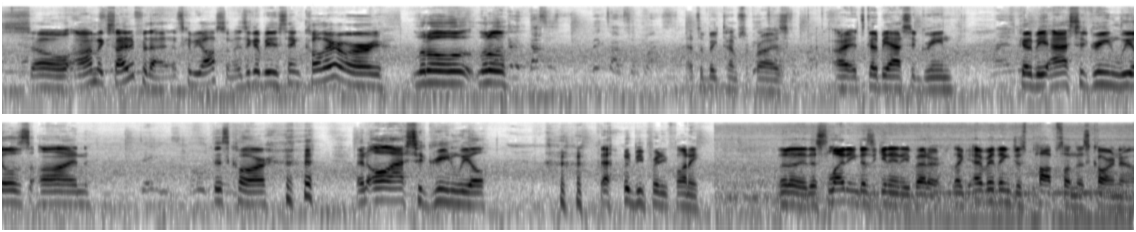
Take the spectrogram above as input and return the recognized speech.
So I'm excited for that. That's gonna be awesome. Is it gonna be the same color or little little? That's a big time surprise. That's a big time surprise. Big time surprise. All right, it's gonna be acid green. It's gonna be acid green wheels on this car an all acid green wheel. that would be pretty funny. Literally, this lighting doesn't get any better. Like everything just pops on this car now.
